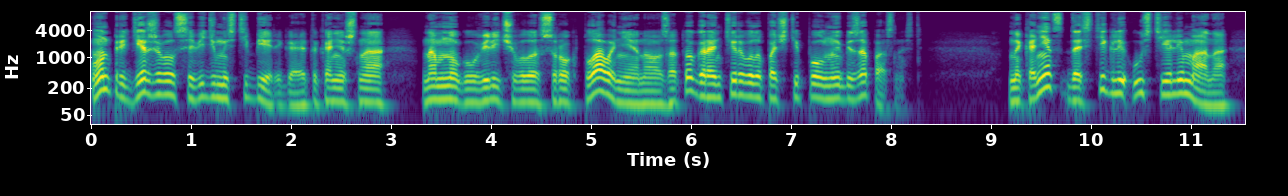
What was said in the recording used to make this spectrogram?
он придерживался видимости берега. Это, конечно, намного увеличивало срок плавания, но зато гарантировало почти полную безопасность. Наконец достигли устья лимана —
